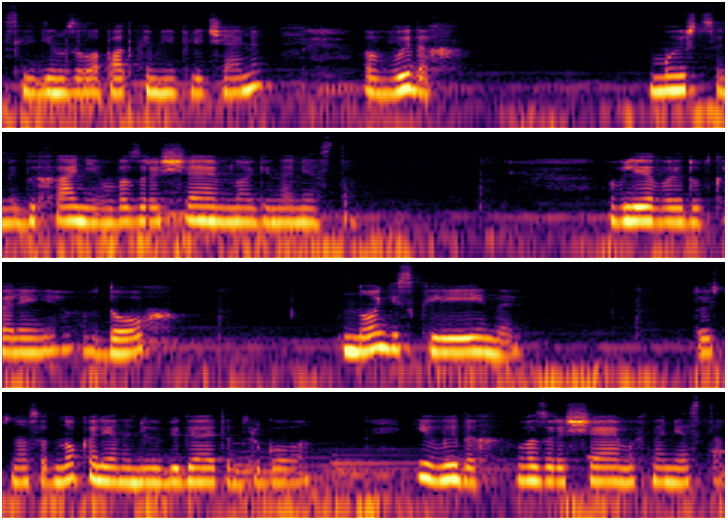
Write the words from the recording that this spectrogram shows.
Следим за лопатками и плечами. Выдох. Мышцами, дыханием возвращаем ноги на место. Влево идут колени. Вдох. Ноги склеены. То есть у нас одно колено не убегает от другого. И выдох. Возвращаем их на место.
